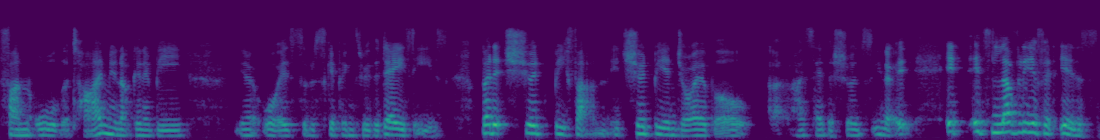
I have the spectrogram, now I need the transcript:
fun all the time. You're not going to be, you know, always sort of skipping through the daisies, but it should be fun. It should be enjoyable. Uh, I say the shoulds, you know, it, it it's lovely if it is,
